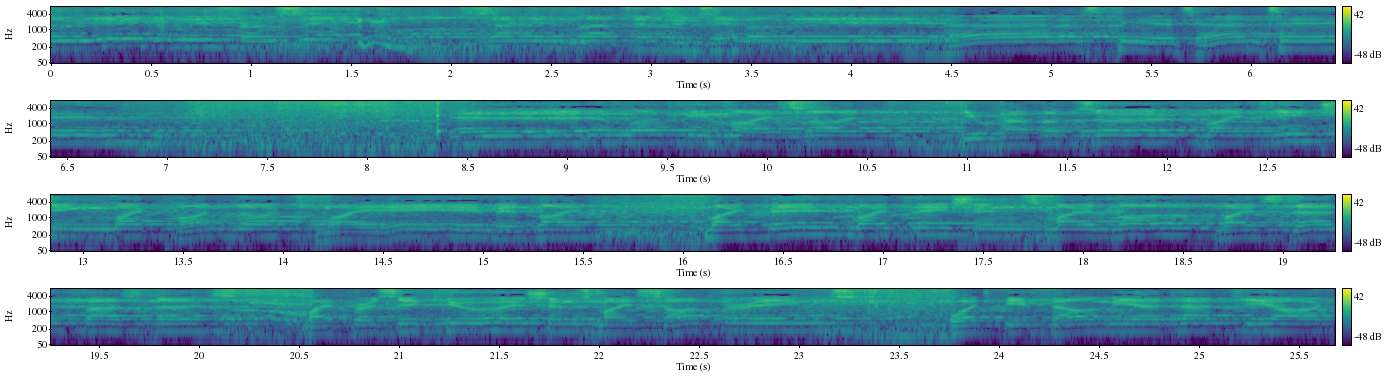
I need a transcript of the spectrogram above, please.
The reading is from St. Paul's second letter to Timothy. Let us be attentive. Have observed my teaching, my conduct, my aim in life, my faith, my patience, my love, my steadfastness, my persecutions, my sufferings, what befell me at Antioch,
